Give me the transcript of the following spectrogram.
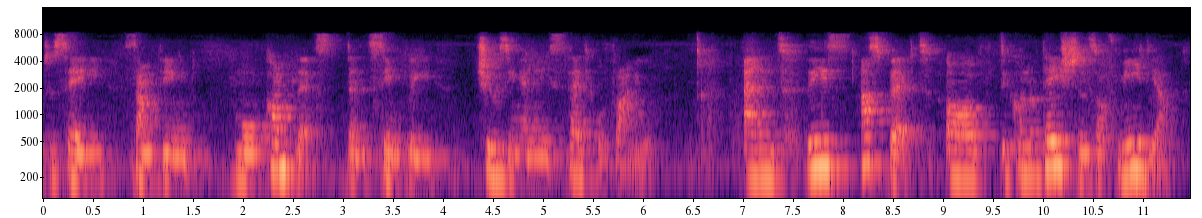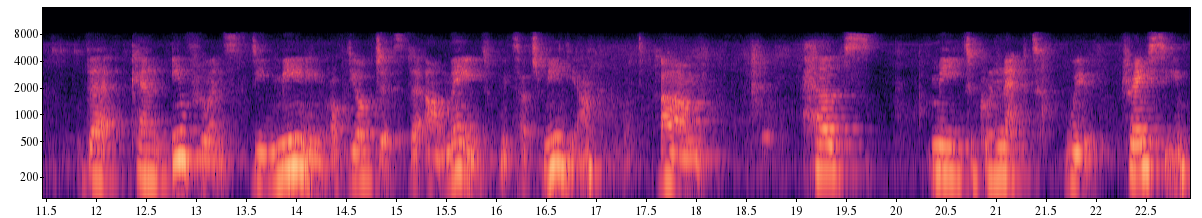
to say something more complex than simply choosing an aesthetical value. And this aspect of the connotations of media that can influence the meaning of the objects that are made with such media um, helps me to connect with Tracey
